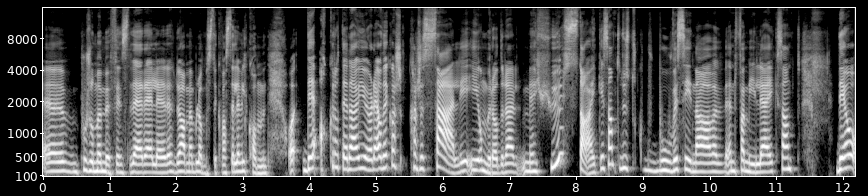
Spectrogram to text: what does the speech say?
uh, porsjon med muffins til dere, eller du har med blomsterkvast, eller velkommen. Og Det er akkurat det det er å gjøre det, og det er kanskje, kanskje særlig i områder der med hus, da, ikke sant? Du bor ved siden av en familie, ikke sant? Det å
